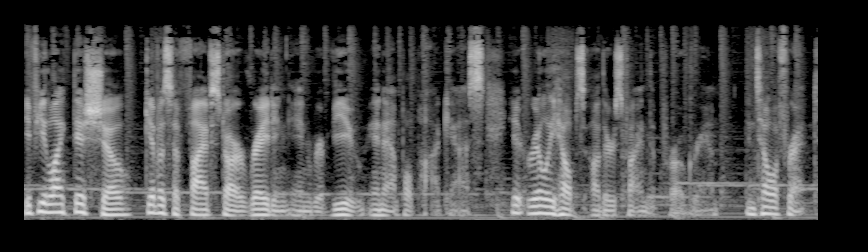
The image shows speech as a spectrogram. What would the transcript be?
If you like this show, give us a five star rating and review in Apple Podcasts. It really helps others find the program. And tell a friend.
